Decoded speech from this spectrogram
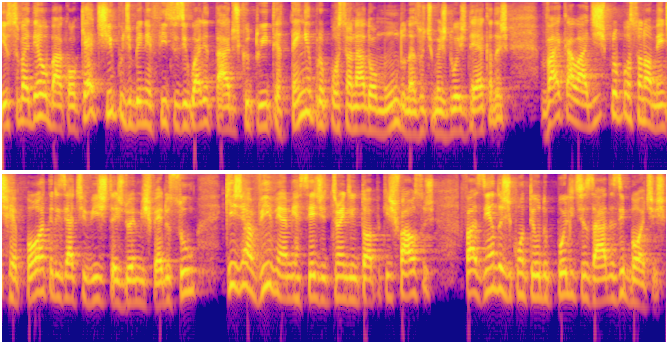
Isso vai derrubar qualquer tipo de benefícios igualitários que o Twitter tenha proporcionado ao mundo nas últimas duas décadas, vai calar desproporcionalmente repórteres e ativistas do hemisfério sul que já vivem à mercê de trending topics falsos, fazendas de conteúdo politizadas e bots.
